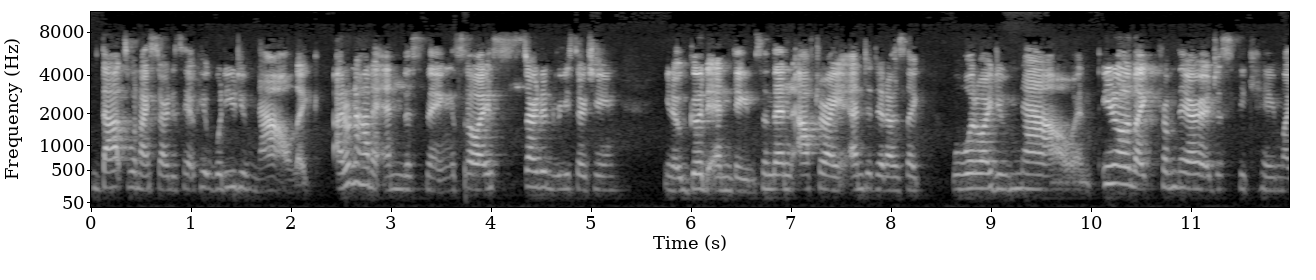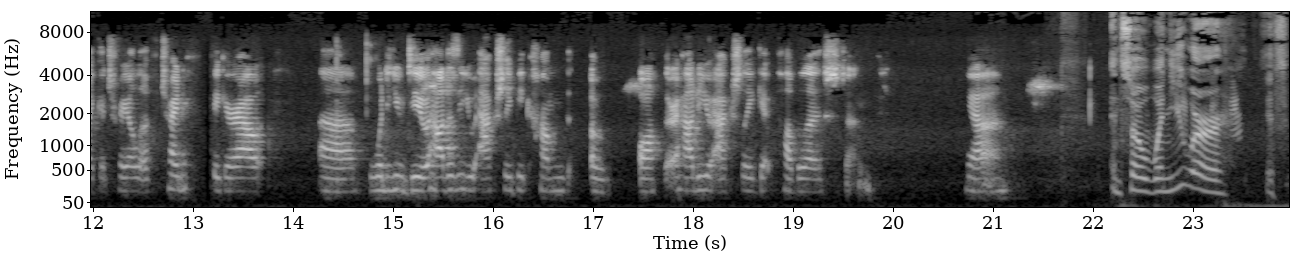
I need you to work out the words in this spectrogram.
that's when I started to say, okay, what do you do now? Like, I don't know how to end this thing. So I started researching, you know, good endings. And then after I ended it, I was like, well, what do I do now? And, you know, like from there, it just became like a trail of trying to figure out uh, what do you do? How does you actually become a author? How do you actually get published? And yeah. And so when you were, if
